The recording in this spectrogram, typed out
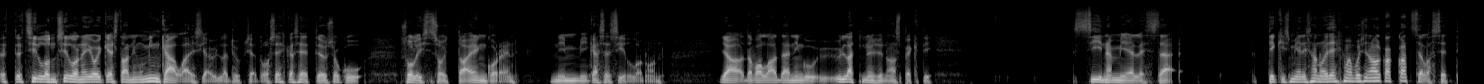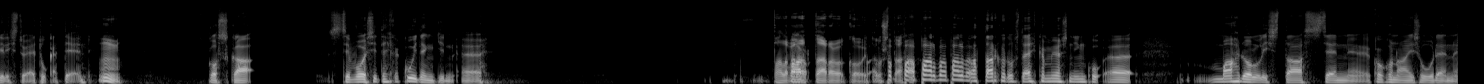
että silloin, silloin ei oikeastaan niin minkäänlaisia yllätyksiä tuossa. Ehkä se, että jos joku solisti soittaa enkoren, niin mikä se silloin on. Ja tavallaan tämä niin yllättyneisyyden aspekti, siinä mielessä tekisi mieli sanoa, että ehkä mä voisin alkaa katsella settilistoja etukäteen. Mm. Koska se voisi sitten ehkä kuitenkin... Ö, palvella par- tarkoitusta. Pa- pa- palvella tarkoitusta, ehkä myös niin kuin, ö, mahdollistaa sen kokonaisuuden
